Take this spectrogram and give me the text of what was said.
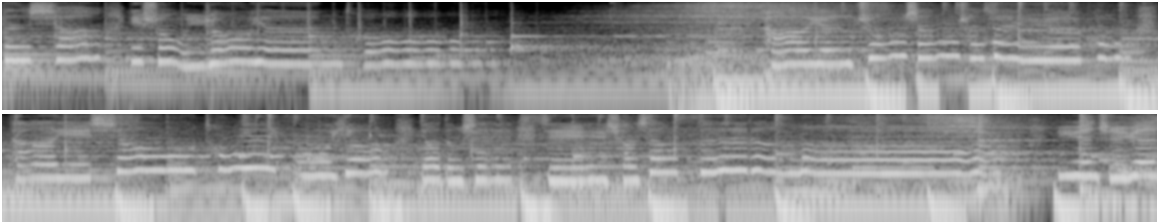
奔向一双温柔眼等谁记一场相思的梦？愿只愿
